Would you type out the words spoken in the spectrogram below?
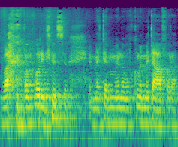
va, va un po' ridimensionato come metafora.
